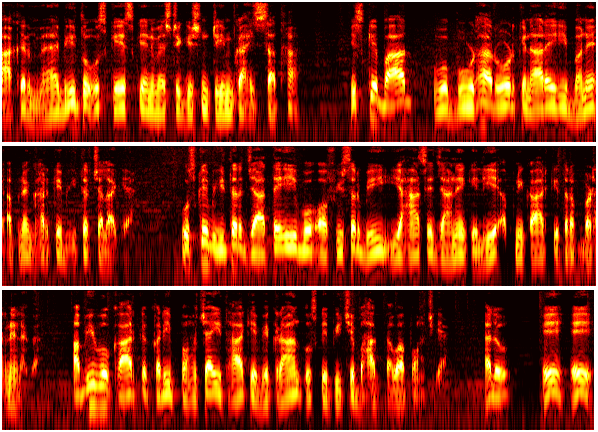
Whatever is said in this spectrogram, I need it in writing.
आखिर मैं भी तो उस केस के इन्वेस्टिगेशन टीम का हिस्सा था। इसके बाद वो बूढ़ा रोड किनारे ही बने अपने घर के भीतर चला गया। उसके भीतर जाते ही वो ऑफिसर भी यहाँ से जाने के लिए अपनी कार की तरफ़ बढ़ने लगा। अभी वो कार के करीब पहुँचा ही था कि विक्रांत उसके पीछे भागता हुआ पहुँच गया। हेलो, हे हे।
